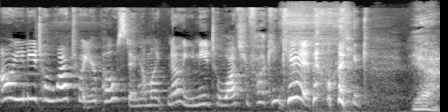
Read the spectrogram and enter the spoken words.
"Oh, you need to watch what you're posting." I'm like, "No, you need to watch your fucking kid." like Yeah.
